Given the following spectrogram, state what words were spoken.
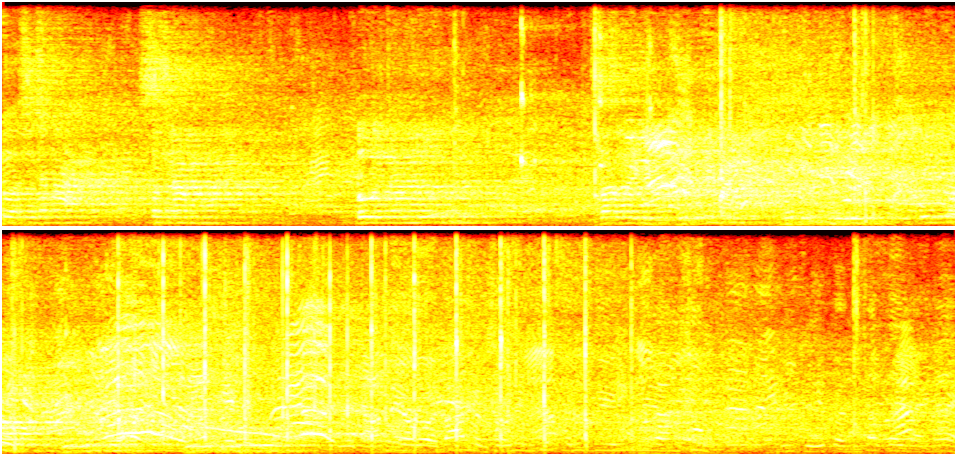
Đôi sân hai sân năm đôi nam nữ gia đình Nguyễn Thị Mạnh, Nguyễn Thị Thúy, nguyễn Phong, Nguyễn Thị Hiển, 18 đều rồi, 3 điểm số liên tiếp cho Đức Duy, Đức Duy đang sung Minh Phú cần cắt dây này ngay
